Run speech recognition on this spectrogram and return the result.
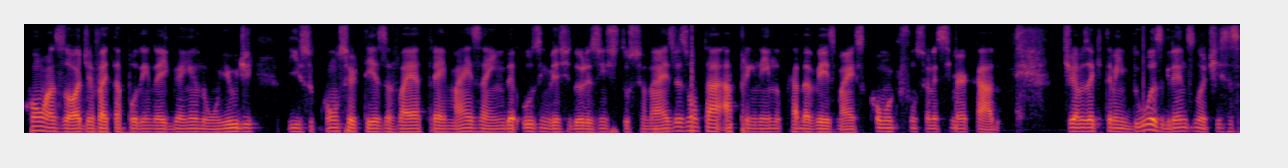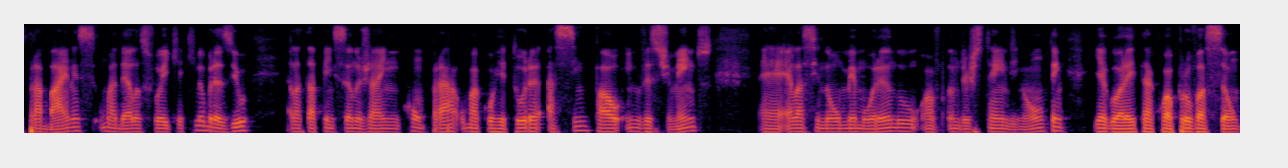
com a Zodia vai estar tá podendo aí ganhando um yield isso com certeza vai atrair mais ainda os investidores institucionais, eles vão estar aprendendo cada vez mais como que funciona esse mercado. Tivemos aqui também duas grandes notícias para a Binance, uma delas foi que aqui no Brasil ela está pensando já em comprar uma corretora, a Simpal Investimentos, é, ela assinou um Memorandum of Understanding ontem e agora está com a aprovação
